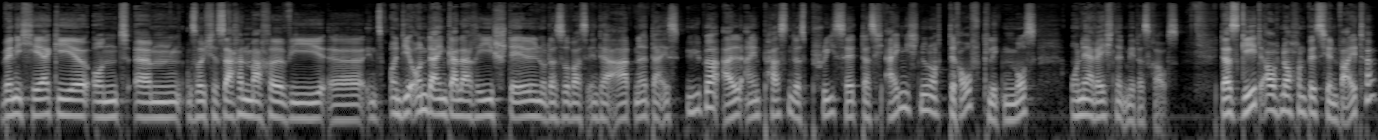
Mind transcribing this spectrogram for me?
wenn ich hergehe und ähm, solche Sachen mache wie äh, ins, in die Online-Galerie stellen oder sowas in der Art, ne, da ist überall ein passendes Preset, das ich eigentlich nur noch draufklicken muss und er rechnet mir das raus. Das geht auch noch ein bisschen weiter,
